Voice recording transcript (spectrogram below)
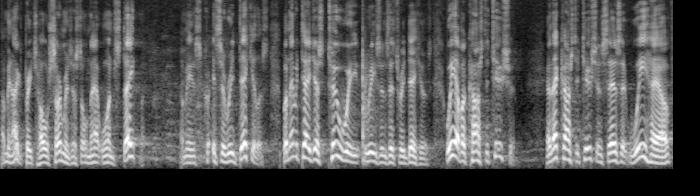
I mean, I could preach a whole sermon just on that one statement. I mean, it's, it's ridiculous. But let me tell you just two we, reasons it's ridiculous. We have a Constitution, and that Constitution says that we have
